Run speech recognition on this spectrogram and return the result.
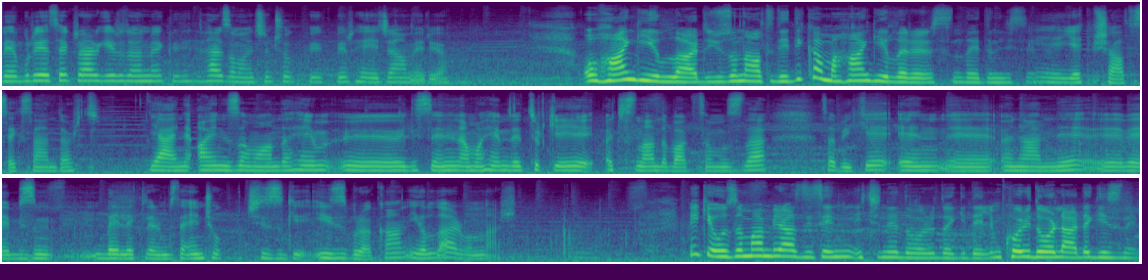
ve buraya tekrar geri dönmek her zaman için çok büyük bir heyecan veriyor. O hangi yıllardı? 116 dedik ama hangi yıllar arasındaydın lisede? E, 76-84. Yani aynı zamanda hem e, lisenin ama hem de Türkiye açısından da baktığımızda tabii ki en e, önemli e, ve bizim belleklerimizde en çok çizgi iz bırakan yıllar bunlar. Peki o zaman biraz lisenin içine doğru da gidelim. Koridorlarda gezinelim.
